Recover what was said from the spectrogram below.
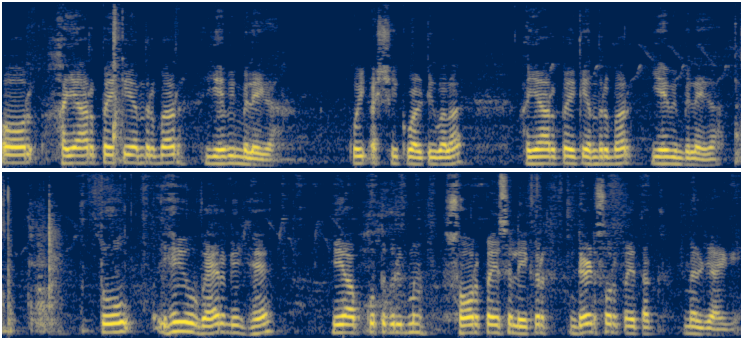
और हज़ार रुपए के अंदर बार यह भी मिलेगा। कोई अच्छी क्वालिटी वाला हज़ार रुपए के अंदर बार यह भी मिलेगा। तो यह जो वायर गेज है, ये आपको तकरीबन सौ रुपए से लेकर डेढ़ सौ रुपए तक मिल जाएगी।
